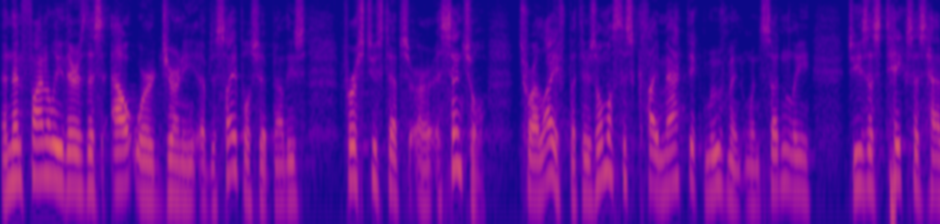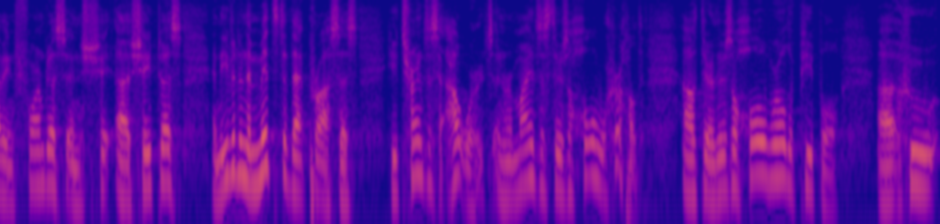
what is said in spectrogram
And then finally, there's this outward journey of discipleship. Now, these first two steps are essential to our life, but there's almost this climactic movement when suddenly Jesus takes us, having formed us and sh- uh, shaped us, and even in the midst of that process, he turns us outwards and reminds us there's a whole world out there. There's a whole world of people uh, who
